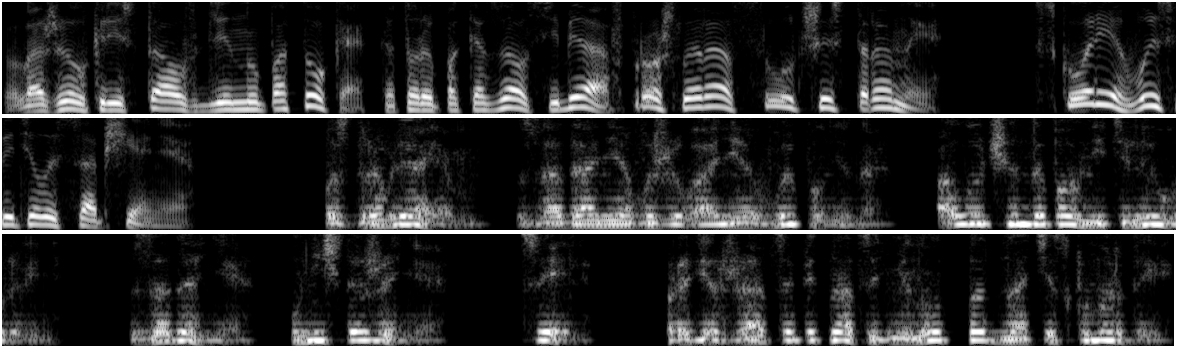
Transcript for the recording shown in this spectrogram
Вложил кристалл в длину потока, который показал себя в прошлый раз с лучшей стороны. Вскоре высветилось сообщение. «Поздравляем! Задание выживания выполнено. Получен дополнительный уровень. Задание «Уничтожение». Цель – продержаться 15 минут под натиском Орды.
